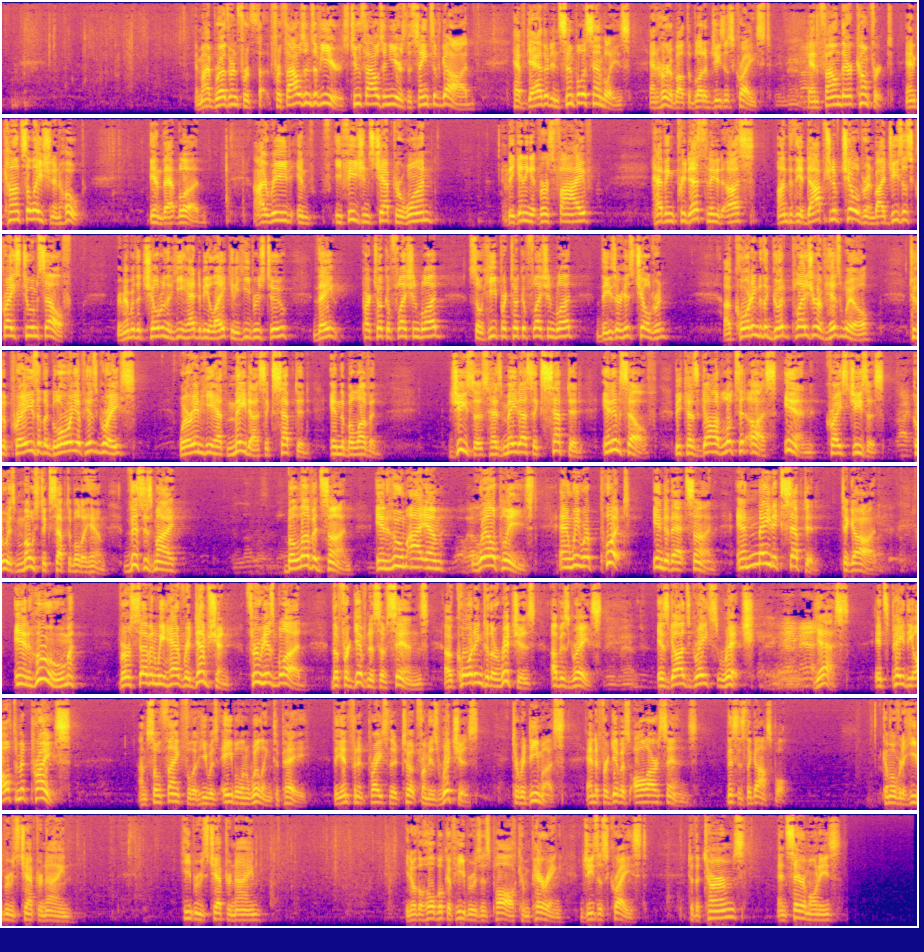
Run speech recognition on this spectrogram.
And my brethren, for, th- for thousands of years, 2,000 years, the saints of God have gathered in simple assemblies and heard about the blood of Jesus Christ Amen. and found their comfort and consolation and hope in that blood. I read in Ephesians chapter 1, beginning at verse 5 having predestinated us unto the adoption of children by Jesus Christ to himself. Remember the children that he had to be like in Hebrews 2? They partook of flesh and blood, so he partook of flesh and blood. These are his children. According to the good pleasure of his will, to the praise of the glory of his grace, wherein he hath made us accepted in the beloved. Jesus has made us accepted in himself because God looks at us in Christ Jesus, right. who is most acceptable to him. This is my beloved Son, in whom I am well pleased. And we were put into that Son and made accepted to God, in whom, verse 7, we have redemption through his blood, the forgiveness of sins, according to the riches of his grace. Amen. Is God's grace rich? Amen. Yes. It's paid the ultimate price. I'm so thankful that he was able and willing to pay the infinite price that it took from his riches to redeem us and to forgive us all our sins. This is the gospel. Come over to Hebrews chapter 9. Hebrews chapter 9. You know, the whole book of Hebrews is Paul comparing Jesus Christ to the terms and ceremonies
